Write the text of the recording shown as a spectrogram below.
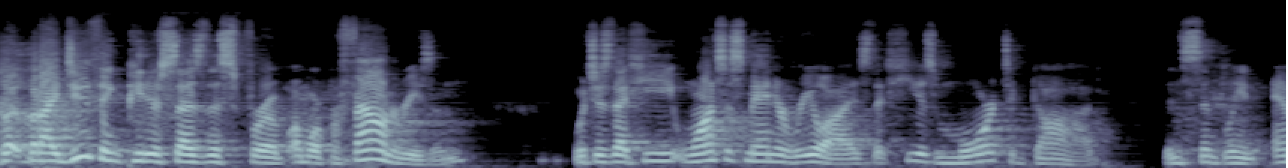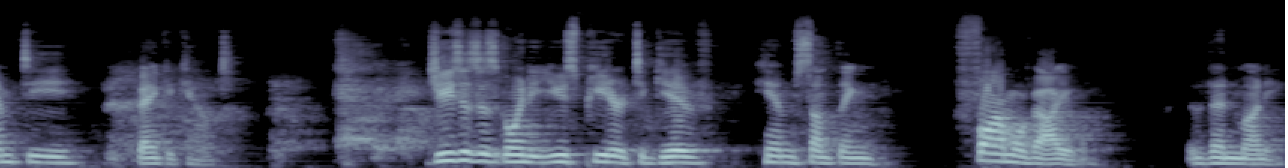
But, but I do think Peter says this for a, a more profound reason, which is that he wants this man to realize that he is more to God than simply an empty bank account. Jesus is going to use Peter to give him something far more valuable than money.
